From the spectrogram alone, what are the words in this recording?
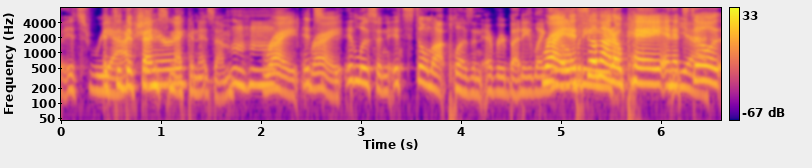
it's real it's a defense mechanism. Mhm. Right. It's, right. It, listen, it's still not pleasant, everybody. Like right. It's still not okay, and it's Yeah. still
